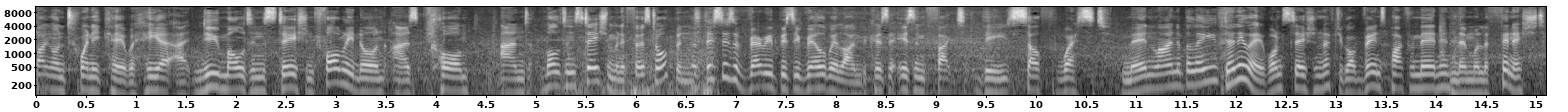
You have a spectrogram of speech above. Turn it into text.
bang on 20k. We're here at New Malden Station, formerly known as Combe and Malden Station when it first opened. Now, this is a very busy railway line because it is in fact the southwest main line I believe. But anyway, one station left, you've got Raynes Park remaining and then we'll have finished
